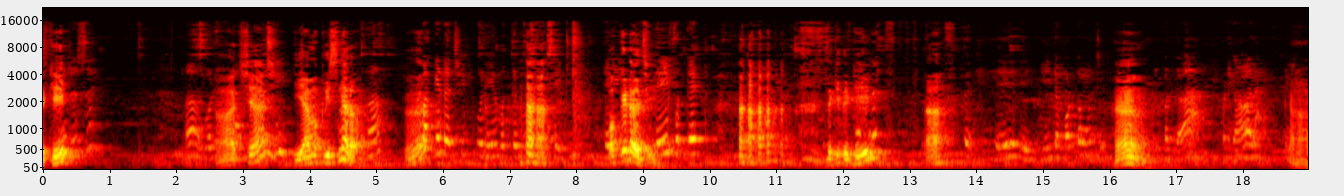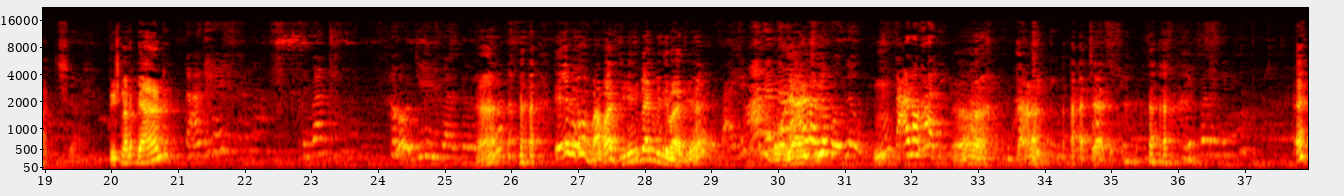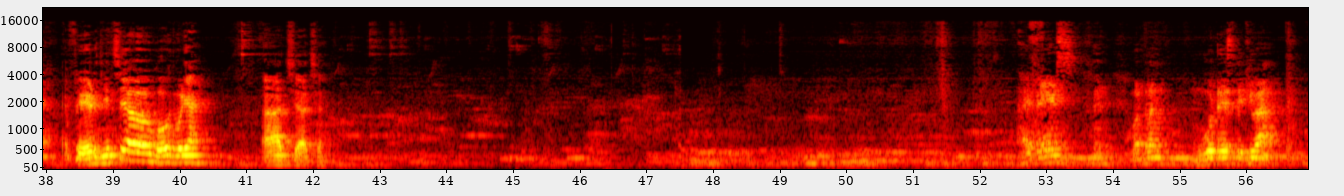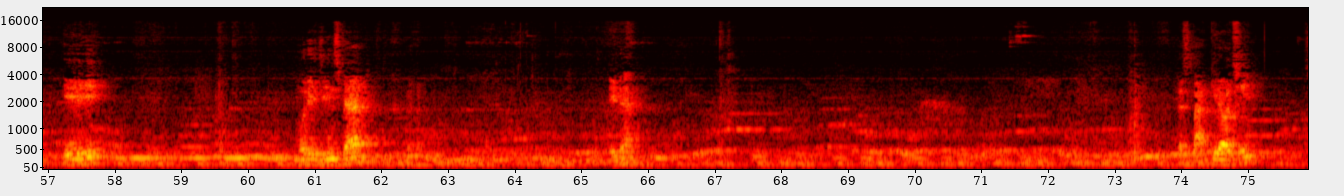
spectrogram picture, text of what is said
देखी अच्छा ये आम कृष्ण पकेट अच्छी देखी देखी तो हाँ। अच्छा कृष्ण पैंट हाँ? ए बाबा जीन पैंट पिंधे बढ़िया है जी बहुत बढ़िया अच्छा अच्छा हाय फ्रेंड्स वर्तमान मो ड्रेस देखा मोरी जीन्स पैंट ठीक है स्पार्की अच्छी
